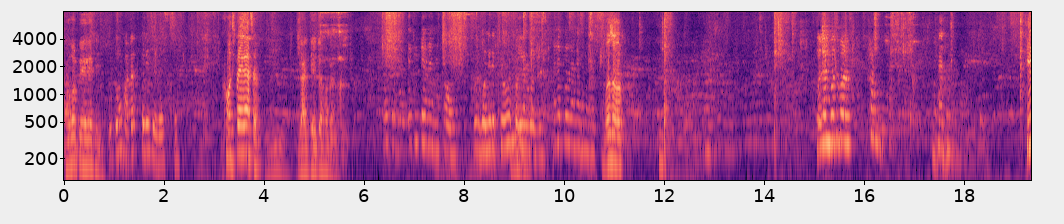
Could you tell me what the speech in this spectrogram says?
খবর পেয়ে গেছি। কুটুম হঠাৎ করে চলে এসছে। খোঁজ পেয়ে গেছো? হবে না। নে বলি দেখতে হবে বলবে। মানে। বুঝো কল্যাণ কি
